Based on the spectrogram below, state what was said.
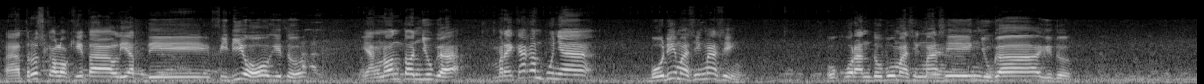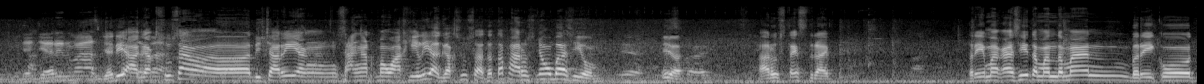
Nah terus kalau kita lihat di video gitu, yang nonton juga mereka kan punya body masing-masing, ukuran tubuh masing-masing juga gitu. Jajarin mas Jadi agak susah eh, dicari yang sangat mewakili agak susah. Tetap harus nyoba sih om. Iya. Harus test drive. Terima kasih teman-teman. Berikut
